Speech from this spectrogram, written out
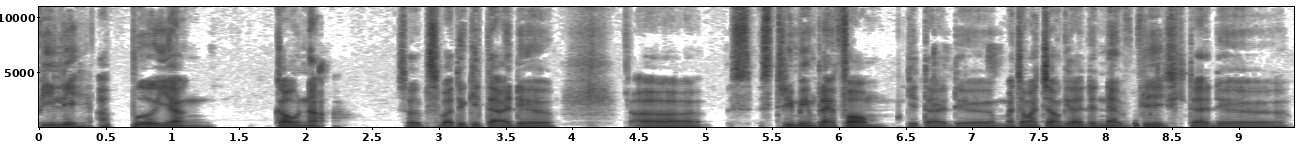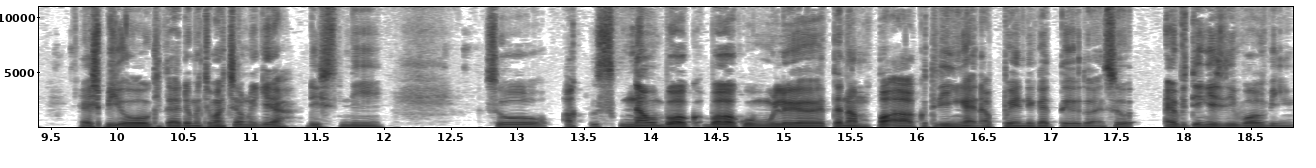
pilih apa yang kau nak. So sebab tu kita ada uh, streaming platform. Kita ada macam-macam. Kita ada Netflix kita ada HBO kita ada macam-macam lagi lah. Disney. So aku now baru, baru aku mula ternampak lah, aku teringat apa yang dia kata tu kan. So everything is evolving.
